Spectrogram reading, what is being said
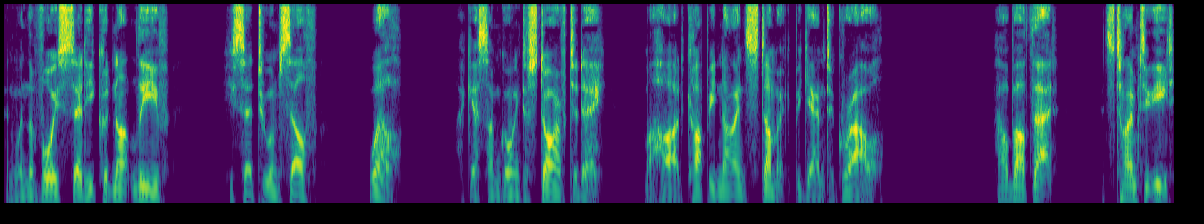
and when the voice said he could not leave, he said to himself, Well, I guess I'm going to starve today. Mahad Copy Nine's stomach began to growl. How about that? It's time to eat.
